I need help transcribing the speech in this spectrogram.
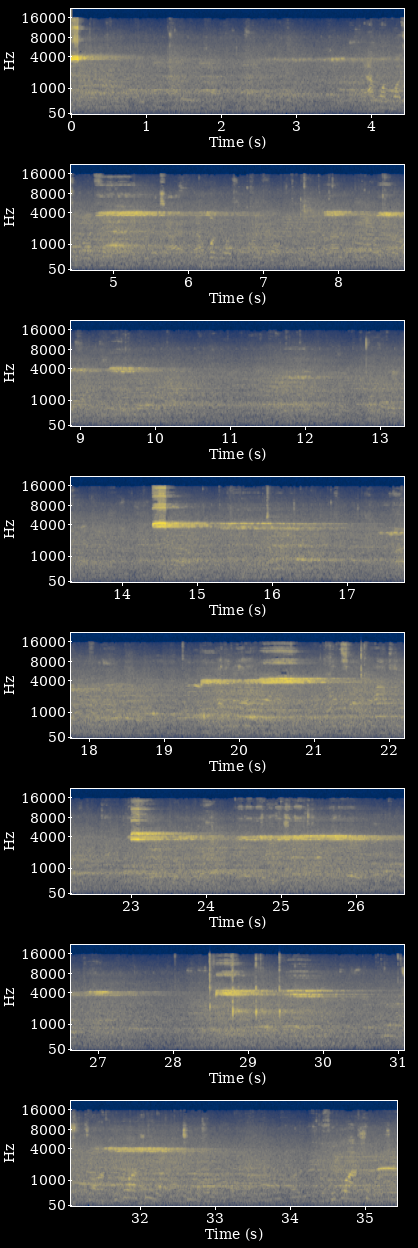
That one wasn't my fault. What's that? That one wasn't my fault. So are people actually watching this? Are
